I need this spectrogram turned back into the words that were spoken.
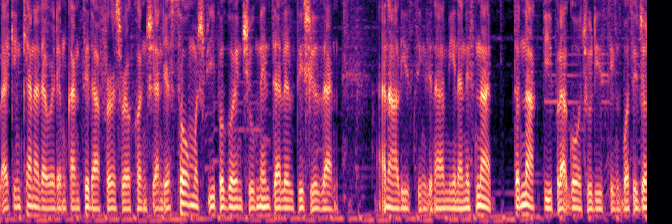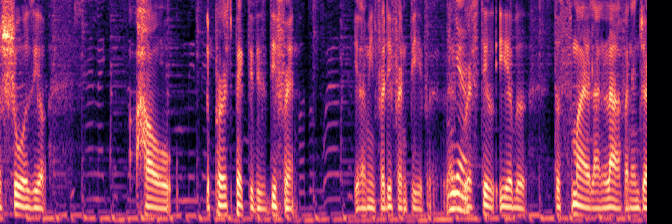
like in Canada, where them consider first world country, and there's so much people going through mental health issues and and all these things. You know what I mean? And it's not to knock people that go through these things, but it just shows you how the perspective is different. You know what I mean? For different people, like Yes. we're still able to smile and laugh and enjoy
